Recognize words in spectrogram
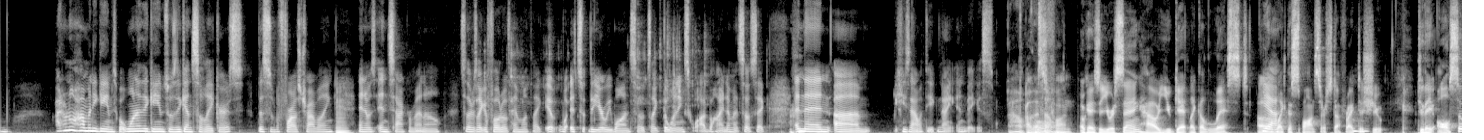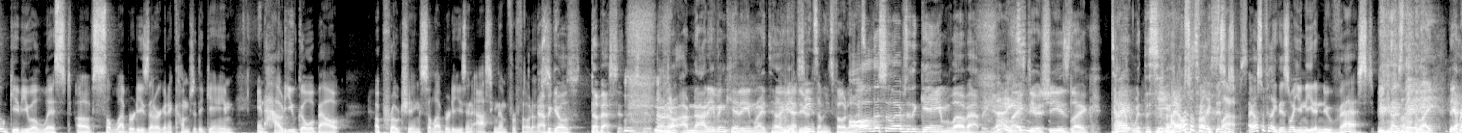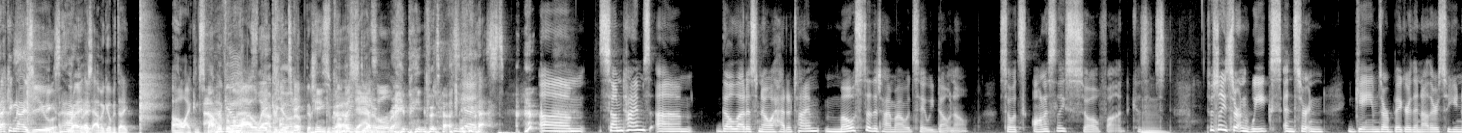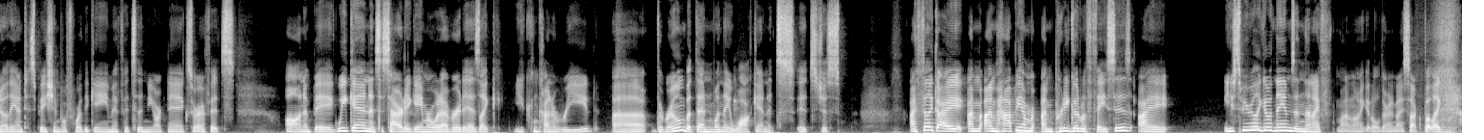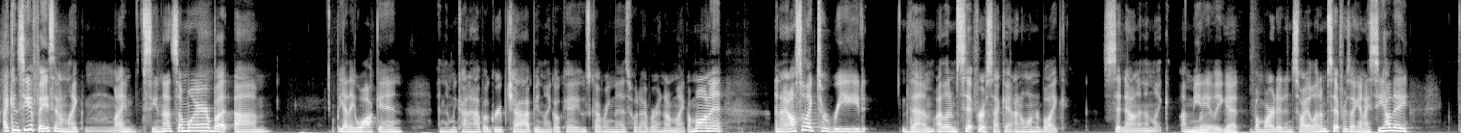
I don't know how many games, but one of the games was against the Lakers. This was before I was traveling Mm. and it was in Sacramento. So there's like a photo of him with like it, it's the year we won, so it's like the winning squad behind him. It's so sick. And then um he's now with the Ignite in Vegas. Oh, Oh, that's cool. fun. Okay, so you were saying how you get like a list of Yeah. like the sponsor stuff, right, to shoot. Do they also give you a list of celebrities that are going to come to the game? And how do you go about approaching celebrities and asking them for photos? Abigail's the best at this, dude. No, no, I'm not even kidding when I tell I you, mean, I've dude. seen some of these photos. all the celebs of the game love Abigail. Nice. Like, dude, she's like tight with the. Yeah, I also feel like this slaps. is. I also feel like this is why you need a new vest because they like they Yeah. recognize you Exactly. right as Abigail, but they're like, oh, I can spot her from a mile away. Abigail come in take the pink Come vest, bedazzle. and a right pink bedazzle Yes. vest. Um, sometimes um, they'll let us know ahead of time. Most of the time, I would say we don't know. So it's honestly so fun because it's especially certain weeks and certain games are bigger than others. So you know the anticipation before the game if it's the New York Knicks or if it's on a big weekend, it's a Saturday game or whatever it is. Like you can kind of read uh, the room, but then when they walk in, it's it's just I feel like I I'm I'm happy. I'm I'm pretty good with faces. I used to be really good with names, and then I f- I don't know. I get older and I suck. But like I can see a face, and I'm like mm, I've seen that somewhere. But um, but yeah, they walk in, and then we kind of have a group chat, being like, okay, who's covering this, whatever. And I'm like, I'm on it. And I also like to read them. I let them sit for a second. I don't want them to like sit down and then like immediately Right. get bombarded. And so I let them sit for a second. I see how they do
